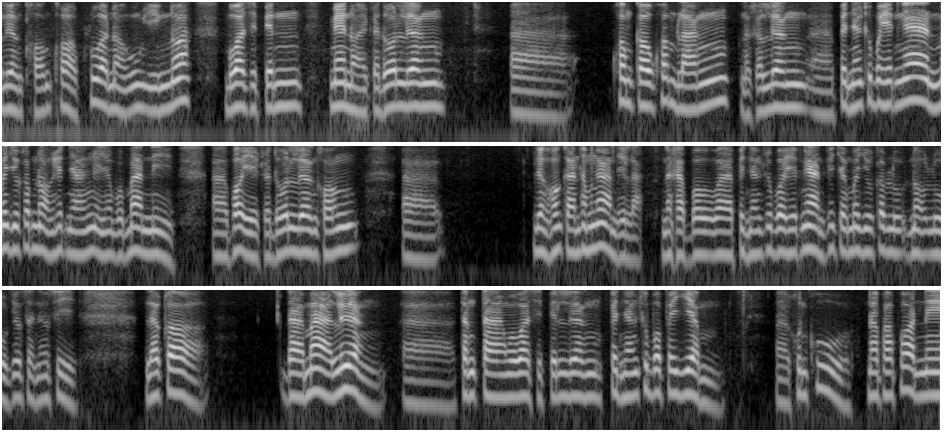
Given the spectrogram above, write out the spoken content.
เรื่องของครอบครัวน้องอุ้งอิงเนาะบ่ว่าสิเป็นแม่หน่อยก็โดนเรื่องอ่าความเก่าความหลังแล้วก็เรื่องอ่าเป็นหยังคือบ่เฮ็ดงานมาอยู่กับน้องเฮ็ดหยังอหยังประมาณนี้อ่าพ่อเอกก็โดนเรื่องของอ่า เรื่องของการทำงานนี่แหละนะครับบ่ว่าเป็นหยังคือบ่เฮ็ดงานคือจังมาอยู่กับลูกน้องลูกจังซั่นจังซี่ แล้วก็ดราม่าเรื่องอต่างๆว่าว่าสิเป็นเรื่องเป็นหยังคือบ่ไปเยี่ยมคุณครูนาภาพรแน่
